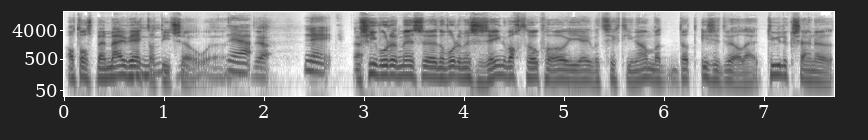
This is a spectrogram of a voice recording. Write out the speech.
Althans, bij mij werkt dat niet zo. Uh. Ja. ja. Nee. Misschien worden mensen, dan worden mensen zenuwachtig ook van, oh jee, wat zegt hij nou? Maar dat is het wel. Hè. Tuurlijk zijn er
